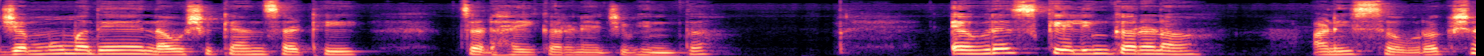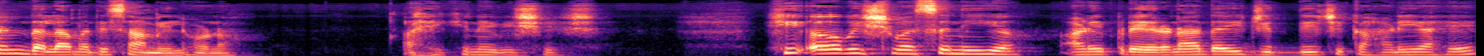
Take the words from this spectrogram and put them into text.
जम्मूमध्ये नवशिक्यांसाठी चढाई करण्याची भिंत एव्हरेस्ट स्केलिंग करणं आणि संरक्षण दलामध्ये सामील होणं आहे की नाही विशेष? ही अविश्वसनीय आणि प्रेरणादायी जिद्दीची कहाणी आहे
